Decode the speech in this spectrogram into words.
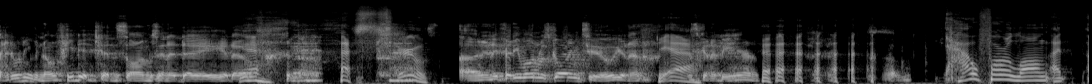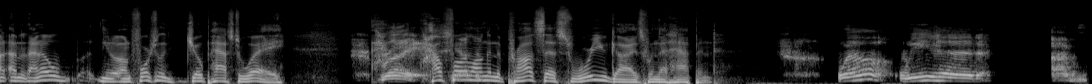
i don't even know if he did 10 songs in a day you know Yeah, that's true. uh, and if anyone was going to you know Yeah. it's going to be him How far along? I, I, I know, you know, unfortunately, Joe passed away. right How far Yeah, along in the process were you guys when that happened? Well, we had um,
